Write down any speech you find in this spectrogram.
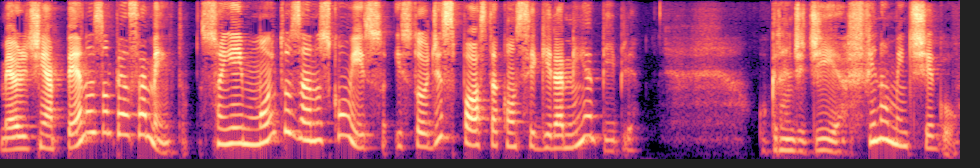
Mary tinha apenas um pensamento. Sonhei muitos anos com isso. Estou disposta a conseguir a minha Bíblia. O grande dia finalmente chegou.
